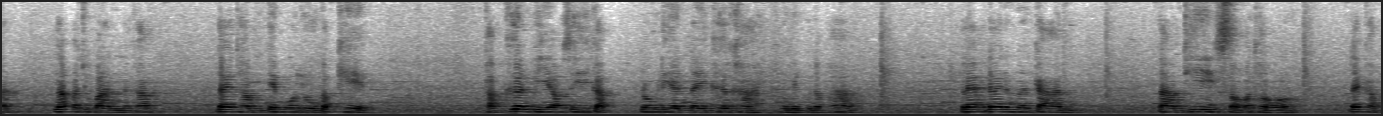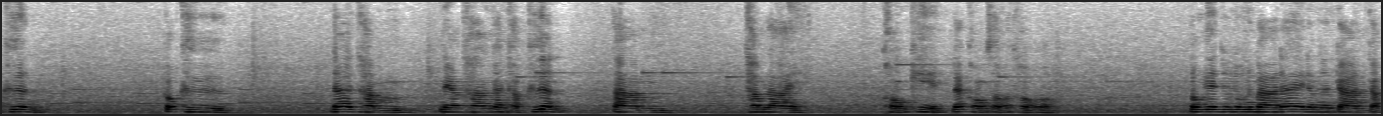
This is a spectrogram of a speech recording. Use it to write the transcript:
65 ณ ปัจจุบันนะครับ ได้ทำ MOU กับเขต ขับเคลื่อน PLC กับโรงเรียนในเครือข่ายโรงเรียนคุณภาพ และได้ดำเนินการตามที่สกทได้ขับเคลื่อน ก็คือ ได้ทำแนวทางการขับเคลื่อนตามไทม์ไลน์ของเขตและของสพทโรงเรียนชุมชนบึงบาได้ดำเนินการกับ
